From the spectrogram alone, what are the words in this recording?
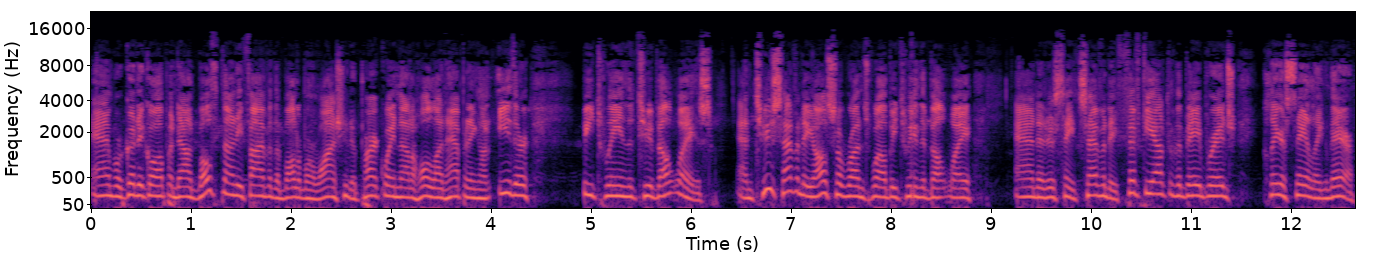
And we're good to go up and down both 95 and the Baltimore Washington Parkway. Not a whole lot happening on either between the two beltways. And 270 also runs well between the Beltway and Interstate 70. 50 out to the Bay Bridge, clear sailing there.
